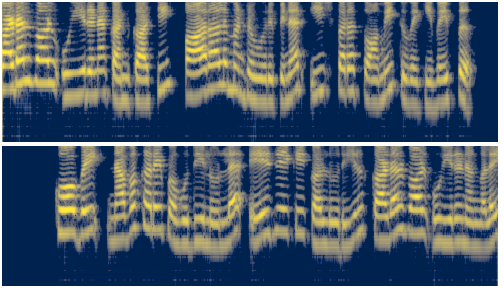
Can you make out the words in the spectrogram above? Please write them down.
கடல்வாழ் உயிரின கண்காட்சி பாராளுமன்ற உறுப்பினர் ஈஸ்வர சுவாமி துவக்கி வைப்பு. கோவை நவக்கரை பகுதியில் உள்ள ஏஜேகே கல்லூரியில் கடல்வாழ் உயிரினங்களை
